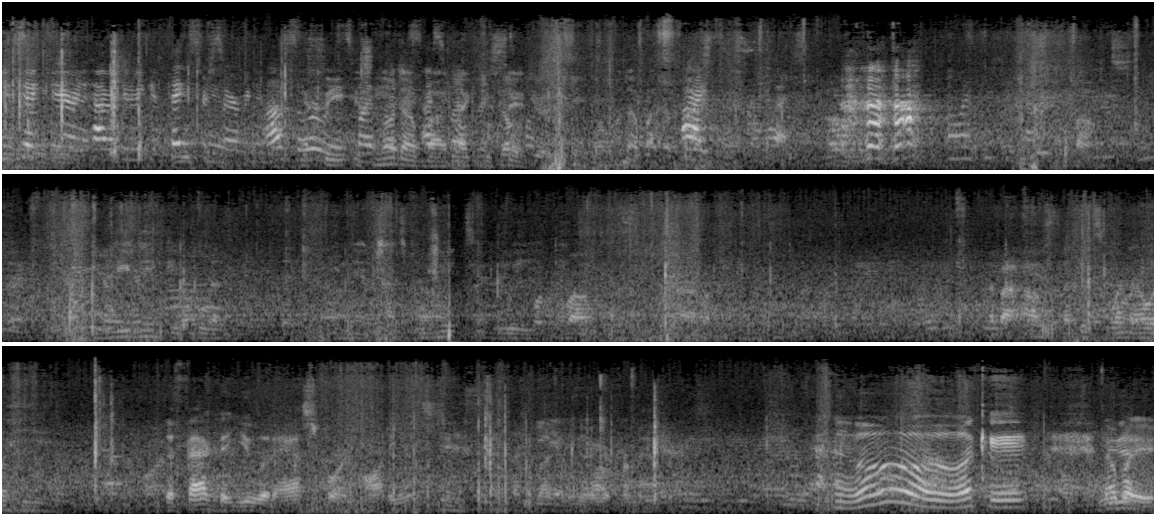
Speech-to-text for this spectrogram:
You take care and have a good weekend. Thanks for serving. Absolutely. see, It's my it's not pleasure. about, like you said, it's not about, All right. Oh, about leading people in a transformative way. It's one hour here. The fact that you would ask for an audience, Yes. let me know you're from Africa. Oh, okay. Nobody,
